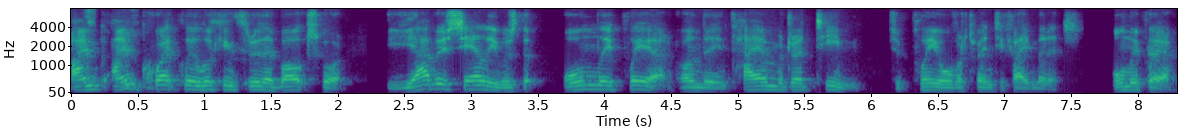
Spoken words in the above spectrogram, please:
I'm, I'm quickly looking through the box score. Yabusele was the only player on the entire Madrid team to play over 25 minutes. Only player.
